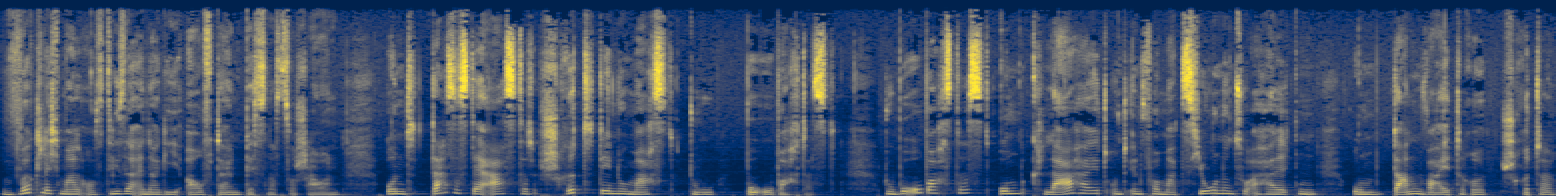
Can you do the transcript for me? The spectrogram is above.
wirklich mal aus dieser Energie auf dein Business zu schauen. Und das ist der erste Schritt, den du machst. Du beobachtest. Du beobachtest, um Klarheit und Informationen zu erhalten, um dann weitere Schritte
